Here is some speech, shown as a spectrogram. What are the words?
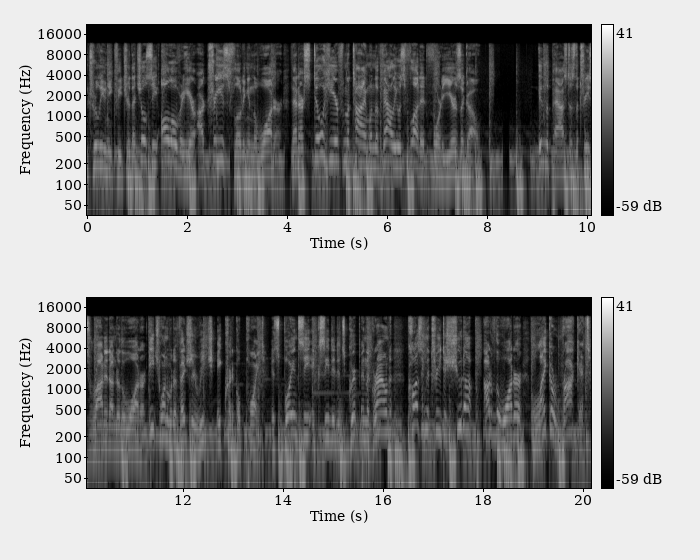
One truly unique feature that you'll see all over here are trees floating in the water that are still here from the time when the valley was flooded 40 years ago. In the past, as the trees rotted under the water, each one would eventually reach a critical point. Its buoyancy exceeded its grip in the ground, causing the tree to shoot up out of the water like a rocket.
